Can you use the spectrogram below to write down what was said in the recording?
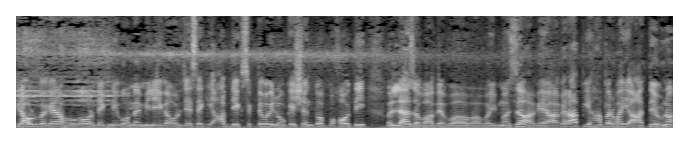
क्राउड वगैरह होगा और देखने को हमें मिलेगा। और जैसे कि आप देख सकते हो भाई लोकेशन तो बहुत ही लाजवाब है। वाह वाह भाई मज़ा आ गया। अगर आप यहाँ पर भाई आते हो ना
